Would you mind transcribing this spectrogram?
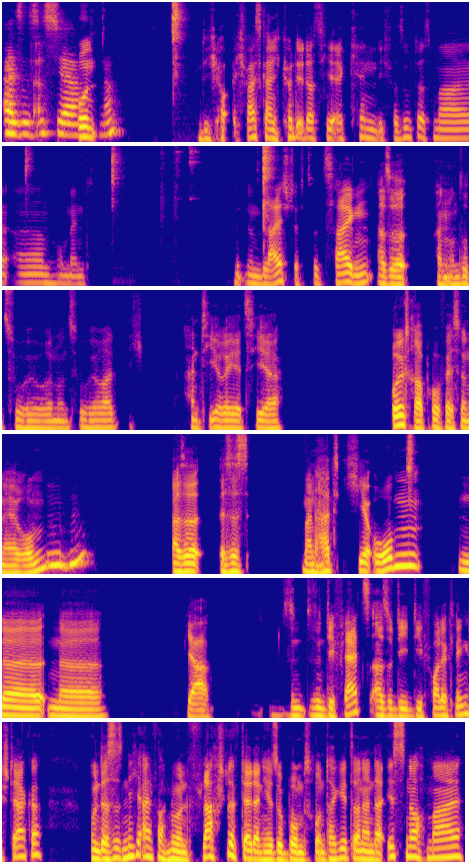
Also es ist ja. Und- ne? Und ich, ich weiß gar nicht, könnt ihr das hier erkennen? Ich versuche das mal, ähm, Moment, mit einem Bleistift zu zeigen. Also an unsere Zuhörerinnen und Zuhörer. Ich hantiere jetzt hier ultra professionell rum. Mhm. Also es ist, man hat hier oben eine, eine ja, sind, sind die Flats, also die, die volle Klingenstärke. Und das ist nicht einfach nur ein Flachschliff, der dann hier so bums runtergeht, sondern da ist nochmal,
